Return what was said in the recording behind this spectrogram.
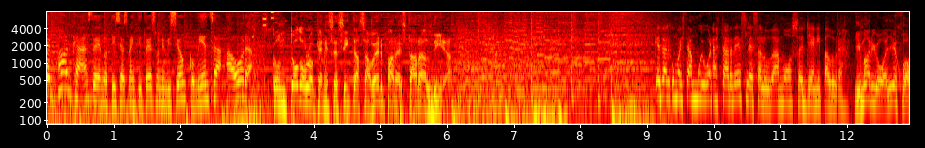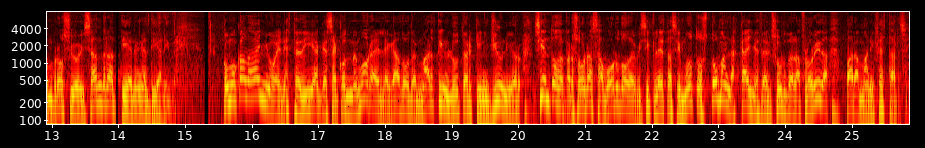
El podcast de Noticias 23 Univisión comienza ahora. Con todo lo que necesitas saber para estar al día. ¿Qué tal? ¿Cómo están? Muy buenas tardes. Les saludamos Jenny Padura. Y Mario Vallejo, Ambrosio y Sandra tienen el día libre. Como cada año en este día que se conmemora el legado de Martin Luther King Jr., cientos de personas a bordo de bicicletas y motos toman las calles del sur de la Florida para manifestarse.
